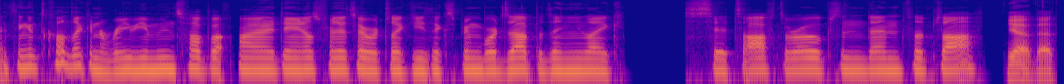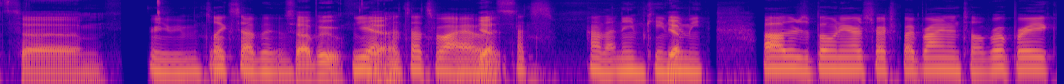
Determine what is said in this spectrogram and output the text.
I think it's called like an Arabian moonsault by Daniels for this, where it's like he like springboards up, but then he like sits off the ropes and then flips off. Yeah, that's um, it's like Sabu. Sabu. Yeah, that's that's why I was, Yes. that's how that name came Yep. to me. Uh, there's a bow and arrow stretched by Bryan until a rope break.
